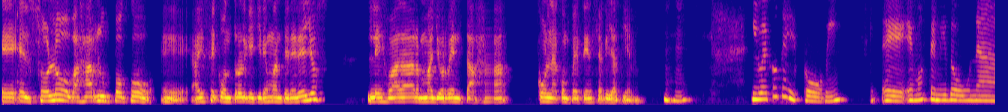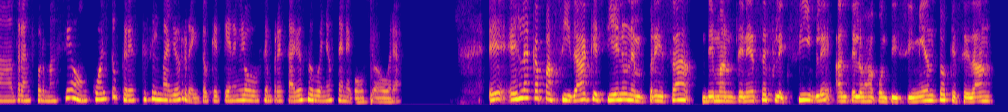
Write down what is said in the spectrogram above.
eh, el solo bajarle un poco eh, a ese control que quieren mantener ellos les va a dar mayor ventaja con la competencia que ya tienen. Luego del COVID, eh, hemos tenido una transformación. ¿Cuál tú crees que es el mayor reto que tienen los empresarios o dueños de negocio ahora? Eh, es la capacidad que tiene una empresa de mantenerse flexible ante los acontecimientos que se dan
